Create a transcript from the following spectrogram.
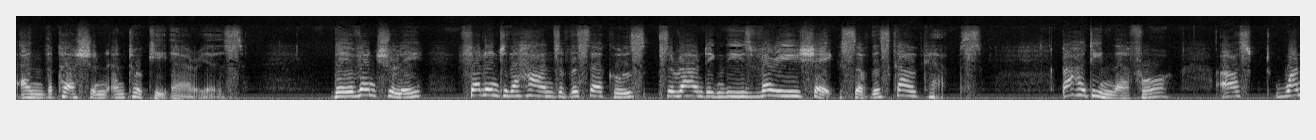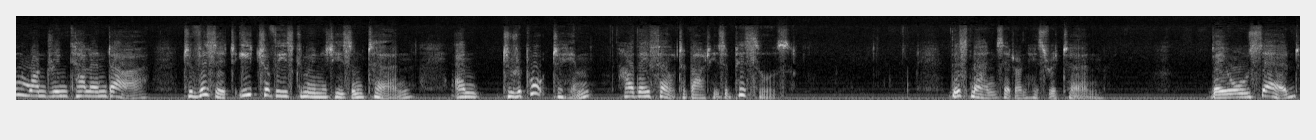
and the Persian and Turkey areas. They eventually fell into the hands of the circles surrounding these very sheikhs of the skull caps. Bahauddin, therefore, asked one wandering calendar to visit each of these communities in turn and to report to him how they felt about his epistles. This man said on his return, They all said,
